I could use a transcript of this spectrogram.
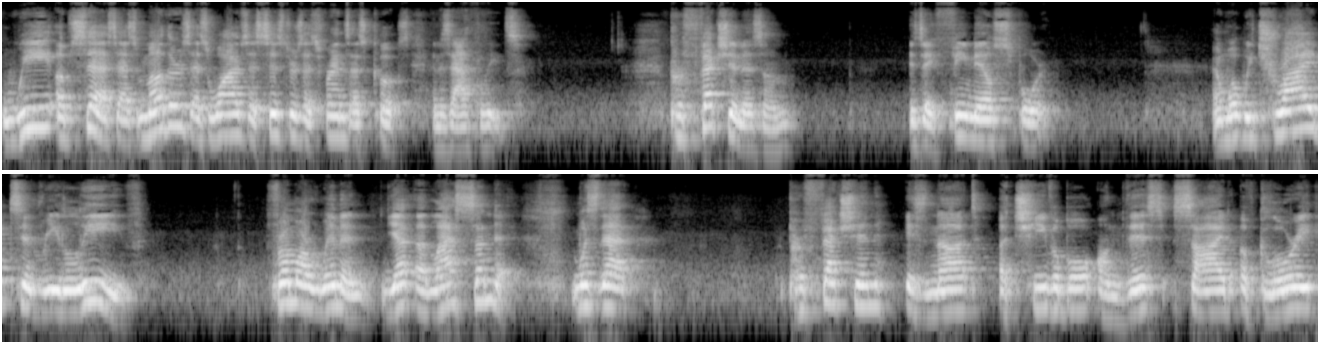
We obsess as mothers, as wives, as sisters, as friends, as cooks, and as athletes. Perfectionism is a female sport. And what we tried to relieve from our women yet uh, last Sunday was that perfection is not achievable on this side of glory.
